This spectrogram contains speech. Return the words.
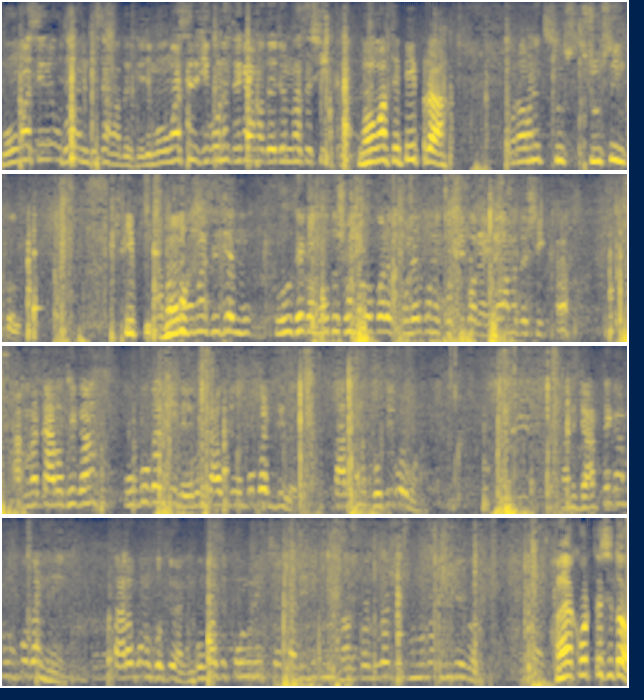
মৌমাছির উদাহরণ দিচ্ছে আমাদেরকে যে মৌমাছির জীবনে থেকে আমাদের জন্য আছে শিক্ষা। মৌমাছি পিঁপড়া। ওরা অনেক সু- সুশৃঙ্খল। যে ফুল থেকে মধু সংগ্রহ করে, ফুলের কোনো ক্ষতি করে এটা আমাদের শিক্ষা। আমরা কারও উপকার দিলে এবং কাউকে উপকার দিলে তার কোনো ক্ষতি করব না। মানে যার থেকে আমরা উপকার নিই, তারও কোনো ক্ষতি হয় না। নিচ্ছে তার হ্যাঁ করতেছি তো।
